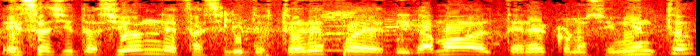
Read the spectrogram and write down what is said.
esa situación le facilita a ustedes, pues, digamos, el tener conocimiento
